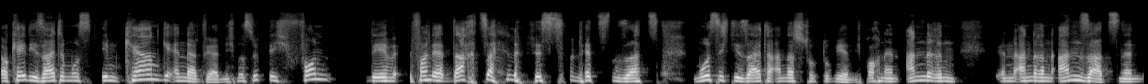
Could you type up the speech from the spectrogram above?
okay, die Seite muss im Kern geändert werden. Ich muss wirklich von dem, von der Dachzeile bis zum letzten Satz muss ich die Seite anders strukturieren. Ich brauche einen anderen, einen anderen Ansatz, einen,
